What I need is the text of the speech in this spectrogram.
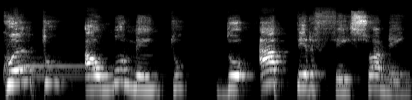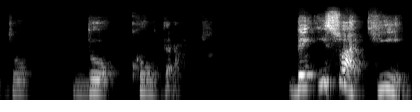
Quanto ao momento do aperfeiçoamento do contrato. Bem, isso aqui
